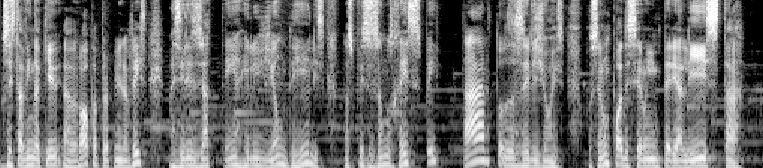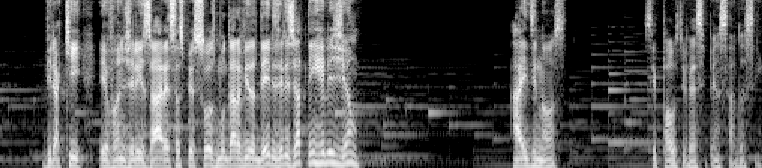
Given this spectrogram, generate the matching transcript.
Você está vindo aqui à Europa pela primeira vez, mas eles já têm a religião deles. Nós precisamos respeitar todas as religiões. Você não pode ser um imperialista, vir aqui evangelizar essas pessoas, mudar a vida deles, eles já têm religião. Ai de nós, se Paulo tivesse pensado assim.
